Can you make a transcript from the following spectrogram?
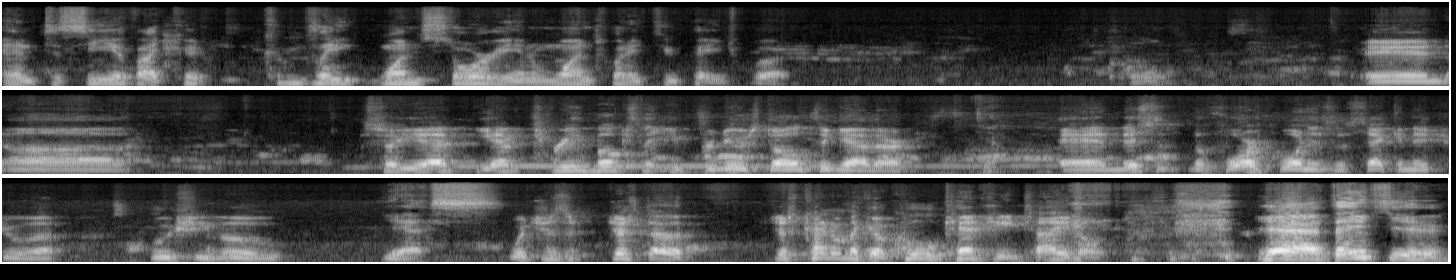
and to see if I could complete one story in one 22 page book. Cool. And uh, so you have you have three books that you produced all together, and this is the fourth one is the second issue of Booshie Boo, Yes. which is just a just kind of like a cool, catchy title. Yeah, thank you.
